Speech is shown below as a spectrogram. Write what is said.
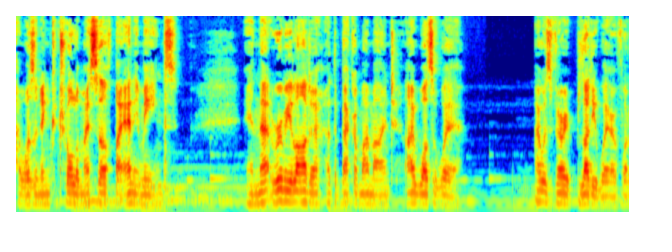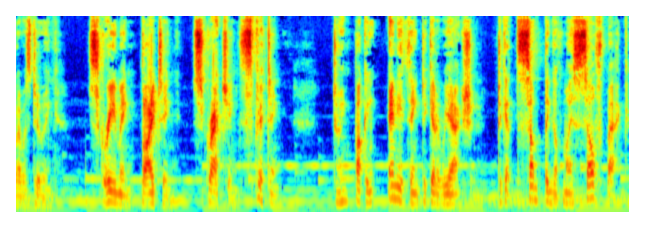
I wasn't in control of myself by any means. In that roomy larder at the back of my mind, I was aware. I was very bloody aware of what I was doing. Screaming, biting, scratching, spitting, doing fucking anything to get a reaction, to get something of myself back.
